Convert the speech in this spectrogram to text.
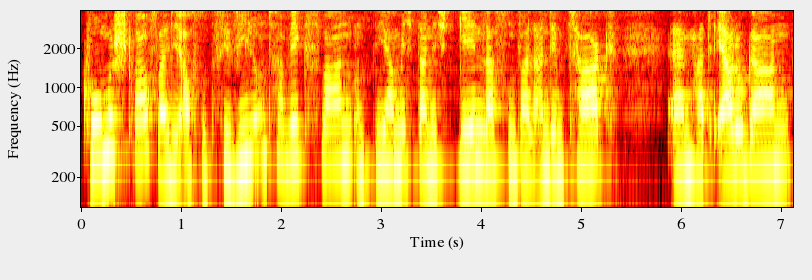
komisch drauf, weil die auch so zivil unterwegs waren und die haben mich da nicht gehen lassen, weil an dem Tag ähm, hat Erdogan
